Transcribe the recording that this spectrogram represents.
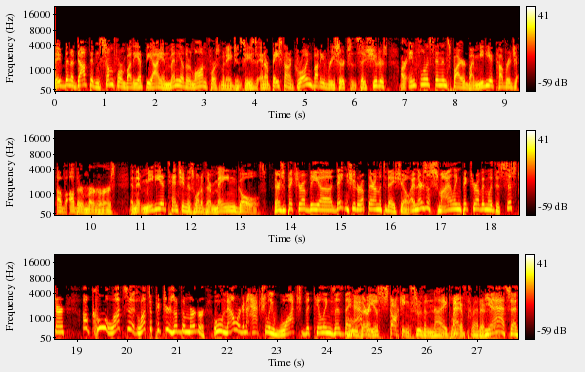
They've been adopted in some form by the FBI and many other law enforcement agencies and are based on a growing body of research that says shooters are influenced and inspired by media coverage of other murderers and that media attention is one of their main goals. There's a picture of the uh, Dayton shooter up there on the Today Show, and there's a smiling picture of him with his sister. Oh, cool! Lots of lots of pictures of the murder. Ooh, now we're going to actually watch the killings as they Ooh, happen. There he is stalking through the night like as, a predator. Yes, as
